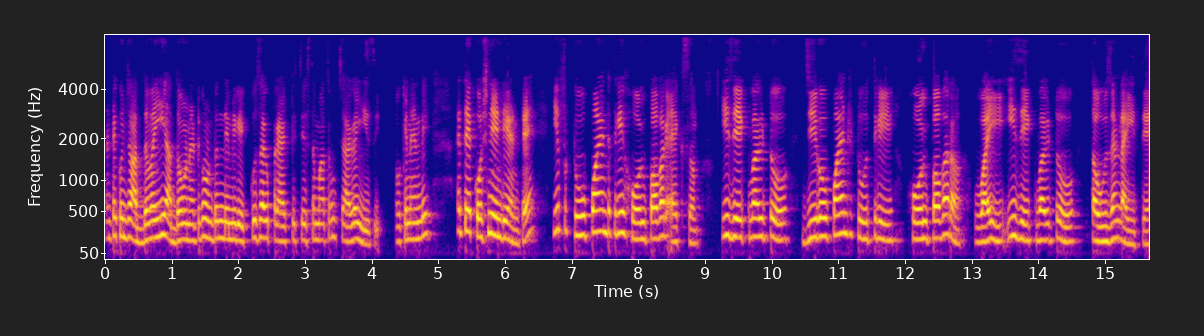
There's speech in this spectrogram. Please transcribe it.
అంటే కొంచెం అర్థమయ్యి అర్థం ఉన్నట్టుగా ఉంటుంది. మీకు ఎక్కువసారి ప్రాక్టీస్ చేస్తే మాత్రం చాలా ఈజీ. ఓకేనండి అయితే క్వశ్చన్ ఏంటి అంటే if two point three whole power x is equal to zero point two three whole power y is equal to thousand అయితే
